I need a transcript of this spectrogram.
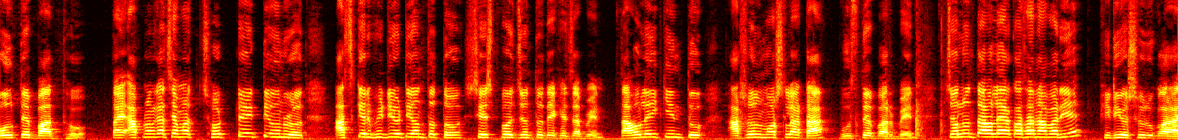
বলতে বাধ্য। তাই আপনার কাছে আমার ছোট্ট একটি অনুরোধ আজকের ভিডিওটি অন্তত শেষ পর্যন্ত দেখে যাবেন। তাহলেই কিন্তু আসল মশলাটা বুঝতে পারবেন। চলুন তাহলে আর কথা না বাড়িয়ে ভিডিও শুরু করা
